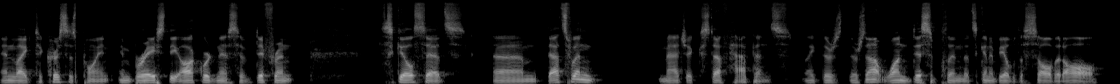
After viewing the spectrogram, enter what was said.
and like to chris's point embrace the awkwardness of different skill sets um, that's when magic stuff happens like there's there's not one discipline that's going to be able to solve it all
